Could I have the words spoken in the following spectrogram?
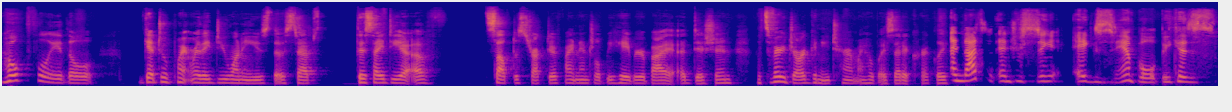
Hopefully, they'll get to a point where they do want to use those steps. This idea of self-destructive financial behavior by addition. That's a very jargony term. I hope I said it correctly. And that's an interesting example because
